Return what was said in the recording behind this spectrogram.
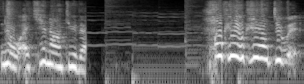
No, I cannot do that. Okay, okay, I'll do it.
